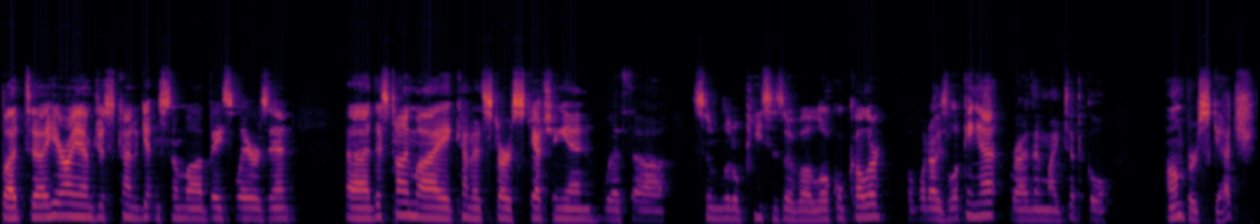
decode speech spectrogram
But uh, here I am just kind of getting some uh, base layers in. Uh, this time I kind of started sketching in with uh, some little pieces of a local color of what I was looking at rather than my typical umber sketch.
